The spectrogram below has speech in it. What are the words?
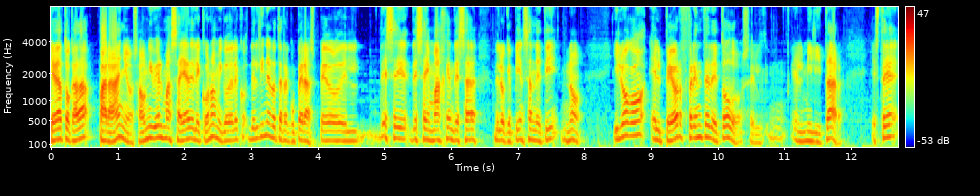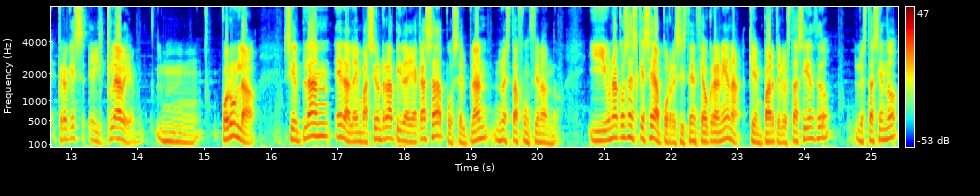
queda tocada para años, a un nivel más allá del económico. Del, dinero te recuperas, pero de, esa imagen, de, esa, de lo que piensan de ti, no. Y luego el peor frente de todos, el, el militar. Este creo que es el clave. Mm, por un lado, si el plan era la invasión rápida y a casa, pues el plan no está funcionando. Y una cosa es que sea por resistencia ucraniana, que en parte lo está haciendo, lo está haciendo,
